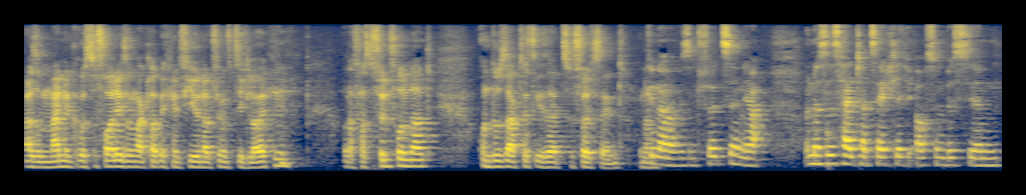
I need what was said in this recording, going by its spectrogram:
Also meine größte Vorlesung war, glaube ich, mit 450 Leuten mhm. oder fast 500. Und du sagtest, ihr seid zu 14. Genau. genau, wir sind 14, ja. Und das ist halt tatsächlich auch so ein bisschen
